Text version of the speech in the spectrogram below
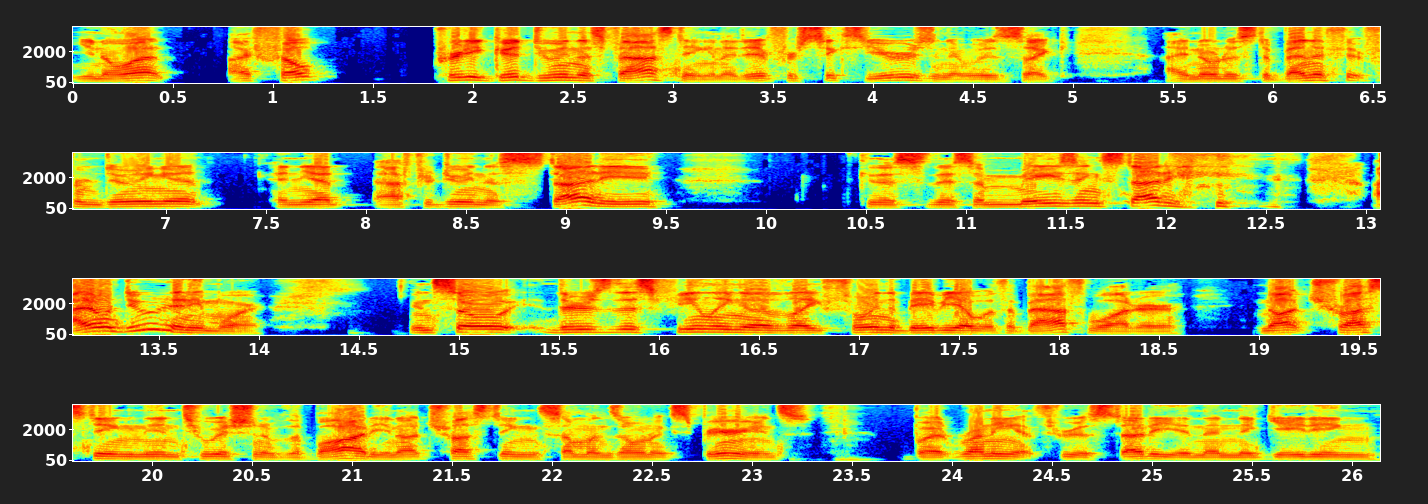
you know what? I felt pretty good doing this fasting and i did it for six years and it was like i noticed a benefit from doing it. And yet after doing this study this this amazing study i don't do it anymore. And so there's this feeling of like throwing the baby out with the bathwater, not trusting the intuition of the body, not trusting someone's own experience, but running it through a study and then negating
